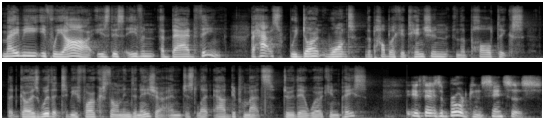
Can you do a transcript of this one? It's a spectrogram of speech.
maybe if we are, is this even a bad thing? Perhaps we don't want the public attention and the politics that goes with it to be focused on Indonesia and just let our diplomats do their work in peace? If there's a broad consensus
